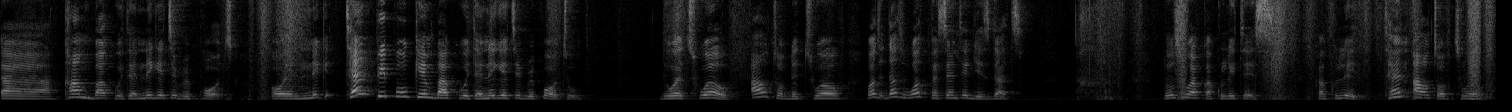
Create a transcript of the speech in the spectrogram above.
uh, come back with a negative report or a neg- 10 people came back with a negative report. Oh. There were 12. Out of the 12, what, that's, what percentage is that? Those who have calculators, calculate. 10 out of 12.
